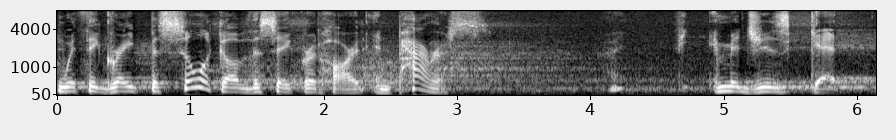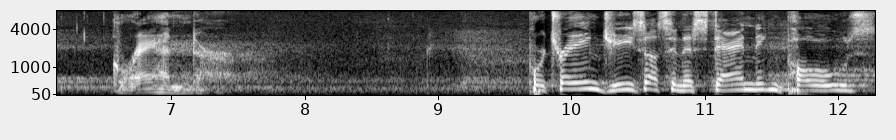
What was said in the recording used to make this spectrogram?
with the great Basilica of the Sacred Heart in Paris. Right? The images get grander portraying Jesus in a standing pose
